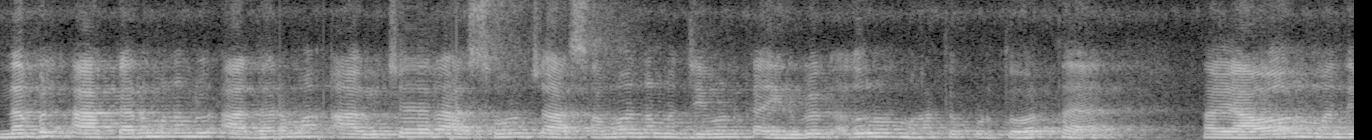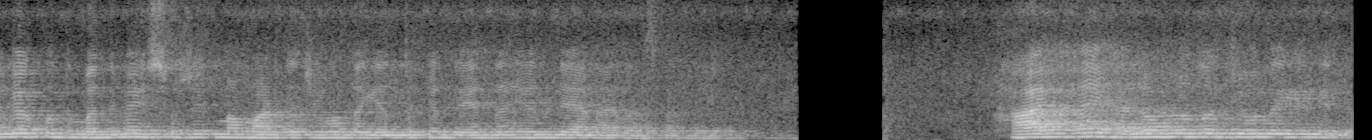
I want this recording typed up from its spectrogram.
ನಮ್ಮಲ್ಲಿ ಆ ಕರ್ಮ ನಮ್ಮಲ್ಲಿ ಆ ಧರ್ಮ, ಆ ವಿಚಾರ, ಆ ಸೋಂಚ, ಆ ಸಮ, ನಮ್ಮ ಜೀವನಕ್ಕೆ ಇರಬೇಕು, ಅದು ನಮ್ಮ ಮಹತ್ವ ಕೊಡ್ತು ಹೊರತ ನಾವು ಯಾವಾಗಲೂ ಮಂದಿ ಬೇಕು ಒಂದು ಮಂದಿ ಮೇಲೆ ನಾವು ಮಾಡಿದ ಜೀವನದಾಗ ಎಂದಕ್ಕಿಂತ ಏನು ಧ್ಯಾನ ಇಲ್ಲ ಸಾಧ್ಯ ಹಾಯ್ ಹಾಯ್, ಹಲೋ, ಹಲೋದ ಜೀವನದಾಗ ಏನಿಲ್ಲ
